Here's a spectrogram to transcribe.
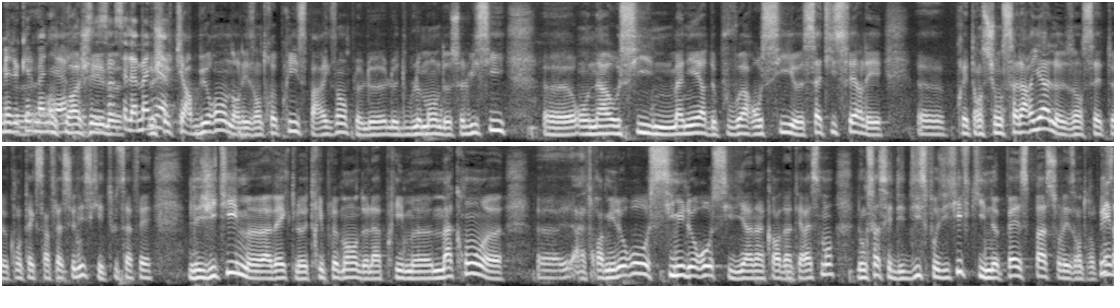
mais de quelle manière Encourager ça, le, la manière le chèque carburant dans les entreprises, par exemple, le, le doublement de celui-ci. Euh, on a aussi une manière de pouvoir aussi euh, satisfaire les prétentions salariales dans cet contexte inflationniste qui est tout à fait légitime, avec le triplement de la prime Macron à 3 000 euros, 6 000 euros s'il y a un accord d'intéressement. Donc ça, c'est des dispositifs qui ne pèsent pas sur les entreprises entreprises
